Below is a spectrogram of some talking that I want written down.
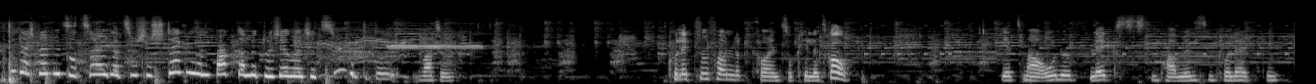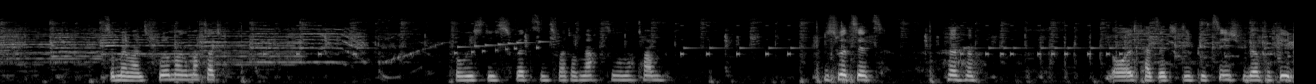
Digga, bleib mir zur Zeit dazwischen stecken und back damit durch irgendwelche Züge. Warte. Collect 500 Coins. Okay, let's go. Jetzt mal ohne Flex ein paar Münzen collecten. So, wie man es früher mal gemacht hat. So wie es die Sweats in 2018 gemacht haben. Die Sweats jetzt. ich kann jetzt die PC wieder verstehen.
